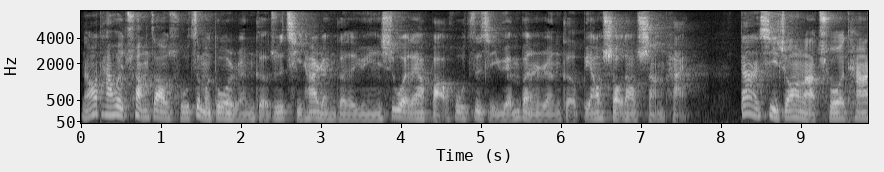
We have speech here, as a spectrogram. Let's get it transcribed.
然后他会创造出这么多人格，就是其他人格的原因，是为了要保护自己原本的人格不要受到伤害。当然，戏中啦，除了他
